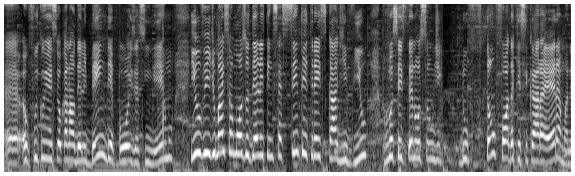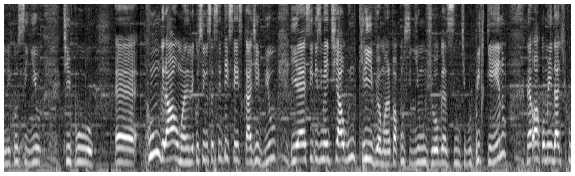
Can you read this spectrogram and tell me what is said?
É, eu fui conhecer o canal dele bem depois, assim mesmo. E o vídeo mais famoso dele tem 63k de view. Pra vocês terem noção de do tão foda que esse cara era, mano. Ele conseguiu, tipo é, com um grau, mano. Ele conseguiu 66k de view e é simplesmente algo incrível, mano, para conseguir um jogo assim, tipo, pequeno, né? Uma comunidade tipo,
